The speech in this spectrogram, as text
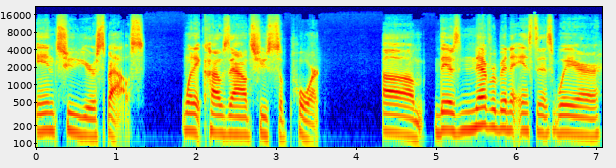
into your spouse when it comes down to support. Um there's never been an instance where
